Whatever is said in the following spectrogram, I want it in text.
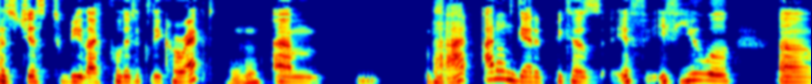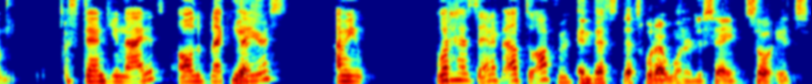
it's just to be like politically correct. Mhm. Um, but I, I don't get it because if if you will um, stand united, all the black Yes. players, I mean, what has the NFL to offer? and that's that's what I wanted to say. So it's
